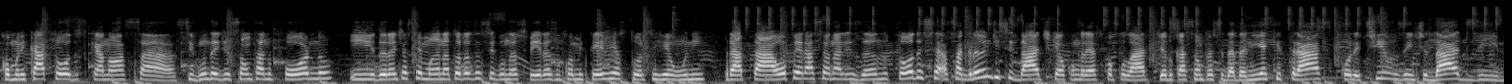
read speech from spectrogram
Comunicar a todos que a nossa segunda edição está no forno e durante a semana, todas as segundas-feiras, um comitê gestor se reúne para estar tá operacionalizando toda essa grande cidade que é o Congresso Popular de Educação para a Cidadania, que traz coletivos, entidades e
